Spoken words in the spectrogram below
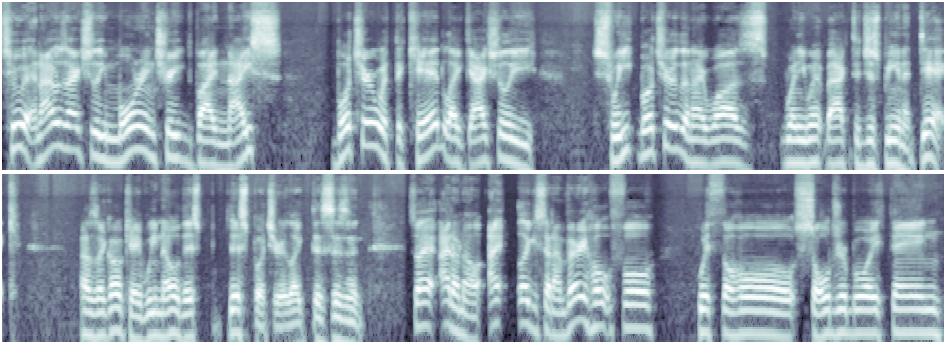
to it. And I was actually more intrigued by Nice Butcher with the kid, like actually sweet Butcher, than I was when he went back to just being a dick. I was like, okay, we know this this Butcher. Like this isn't. So I, I don't know. I like I said, I'm very hopeful with the whole Soldier Boy thing.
